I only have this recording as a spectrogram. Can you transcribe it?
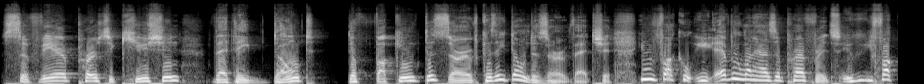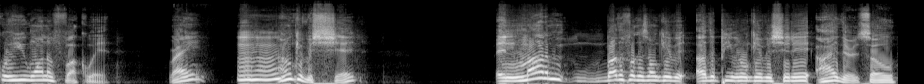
severe persecution that they don't the fucking deserve because they don't deserve that shit. You fuck. You, everyone has a preference. You, you fuck with who you want to fuck with, right? Mm-hmm. I don't give a shit. And mother, motherfuckers don't give it. Other people don't give a shit either. So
